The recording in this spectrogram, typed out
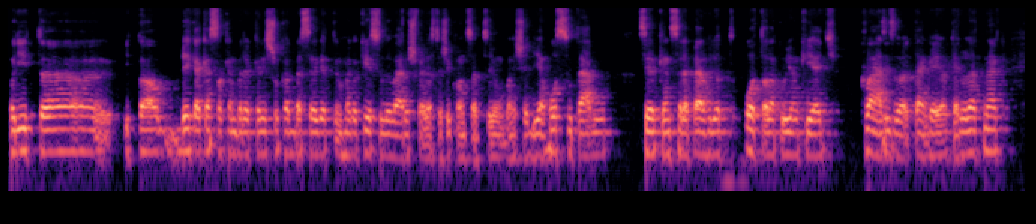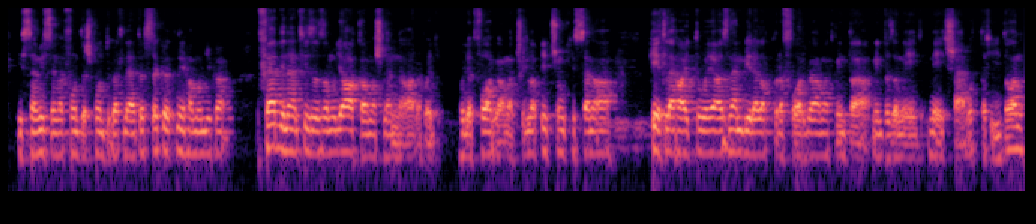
hogy itt, uh, itt a BKK szakemberekkel is sokat beszélgettünk, meg a készülő városfejlesztési koncepciónkban is egy ilyen hosszú távú célként szerepel, hogy ott, ott alakuljon ki egy kvázi zöld tengely a kerületnek, hiszen viszonylag fontos pontokat lehet összekötni, ha mondjuk a Ferdinánd hiz az amúgy alkalmas lenne arra, hogy, hogy ott forgalmat csillapítsunk, hiszen a két lehajtója az nem bír el akkora forgalmat, mint, a, mint az a négy, négy sáv ott a hídon,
